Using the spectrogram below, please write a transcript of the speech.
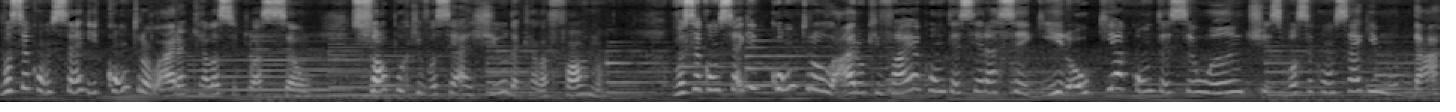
Você consegue controlar aquela situação só porque você agiu daquela forma? Você consegue controlar o que vai acontecer a seguir ou o que aconteceu antes? Você consegue mudar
